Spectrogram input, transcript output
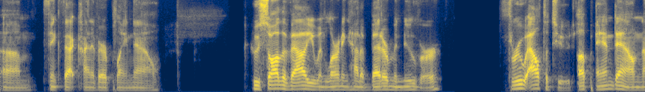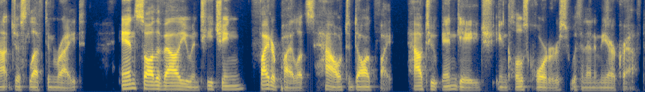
um, think that kind of airplane now, who saw the value in learning how to better maneuver through altitude, up and down, not just left and right, and saw the value in teaching fighter pilots how to dogfight, how to engage in close quarters with an enemy aircraft.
